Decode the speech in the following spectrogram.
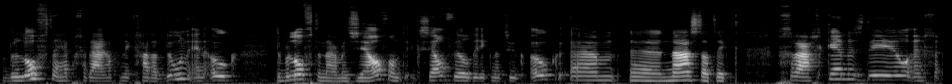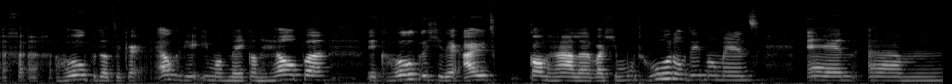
belofte heb gedaan van ik ga dat doen. En ook de belofte naar mezelf. Want ik zelf wilde ik natuurlijk ook, ehm, eh, naast dat ik graag kennis deel en hoop dat ik er elke keer iemand mee kan helpen. Ik hoop dat je eruit kan halen wat je moet horen op dit moment. En, ehm,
